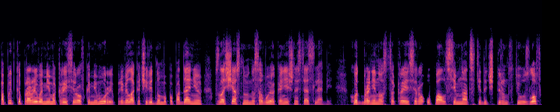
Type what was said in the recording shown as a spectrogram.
Попытка прорыва мимо крейсеров Камимуры привела к очередному попаданию в злосчастную носовую оконечность Осляби. Ход броненосца крейсера упал с 17 до 14 узлов,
